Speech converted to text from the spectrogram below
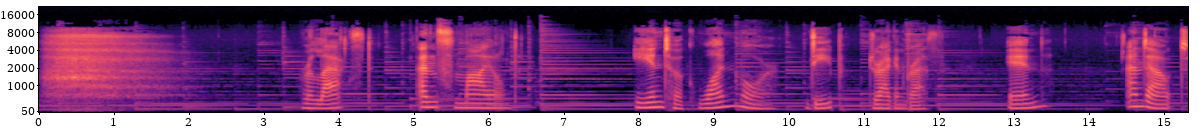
Relaxed and smiled. Ian took one more deep dragon breath in and out.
